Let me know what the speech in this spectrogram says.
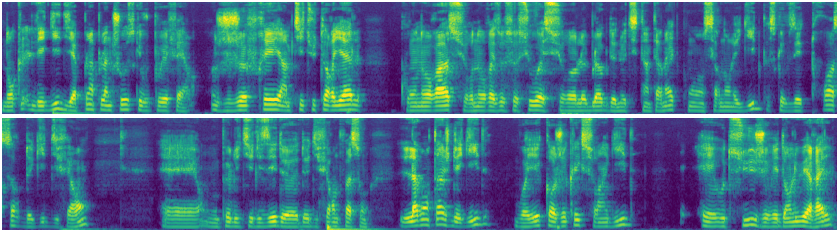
Donc les guides, il y a plein plein de choses que vous pouvez faire. Je ferai un petit tutoriel qu'on aura sur nos réseaux sociaux et sur le blog de notre site internet concernant les guides, parce que vous avez trois sortes de guides différents on peut l'utiliser de, différentes façons. L'avantage des guides, vous voyez, quand je clique sur un guide et au-dessus, je vais dans l'URL,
